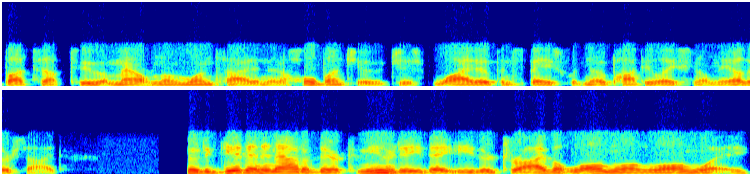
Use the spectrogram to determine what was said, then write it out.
butts up to a mountain on one side and then a whole bunch of just wide open space with no population on the other side. So to get in and out of their community, they either drive a long, long, long way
